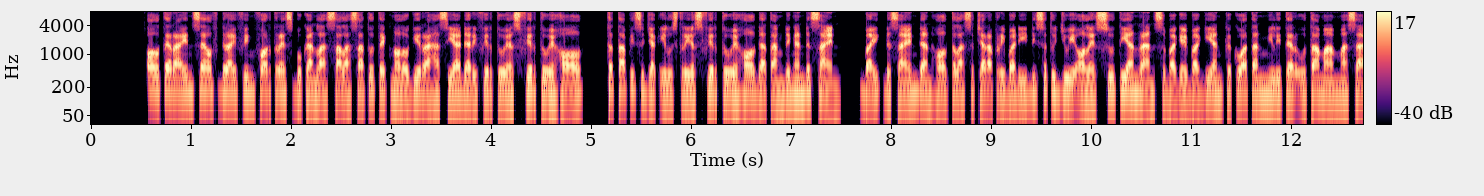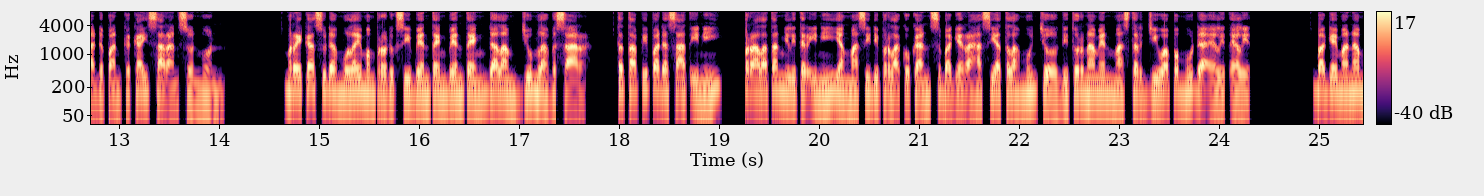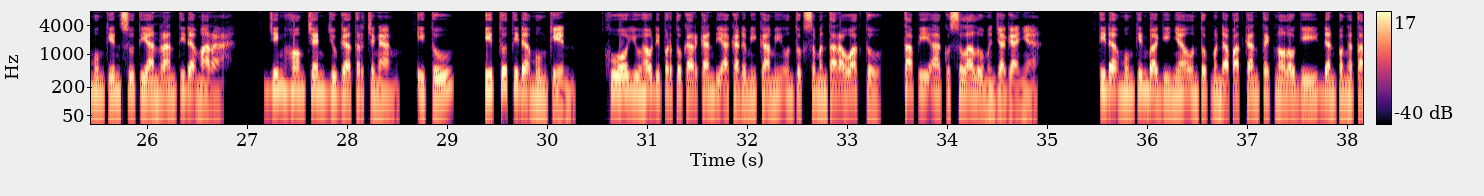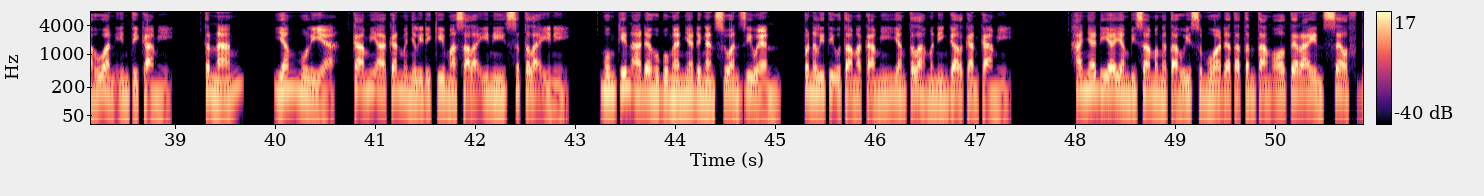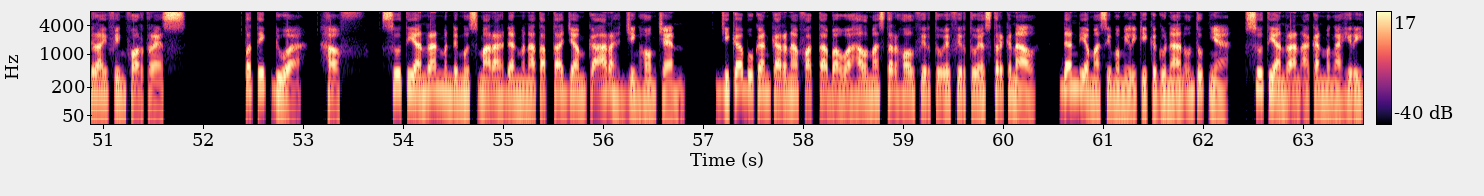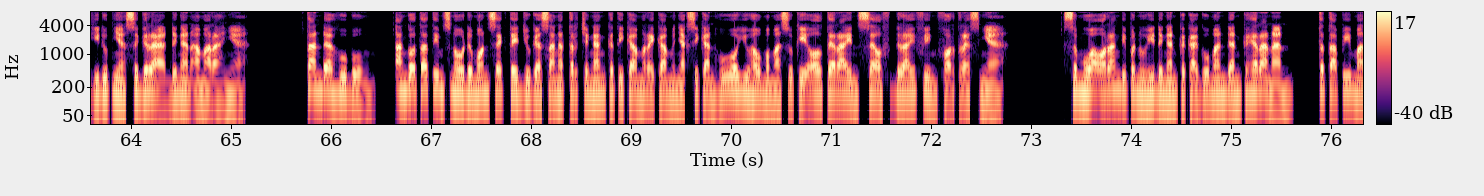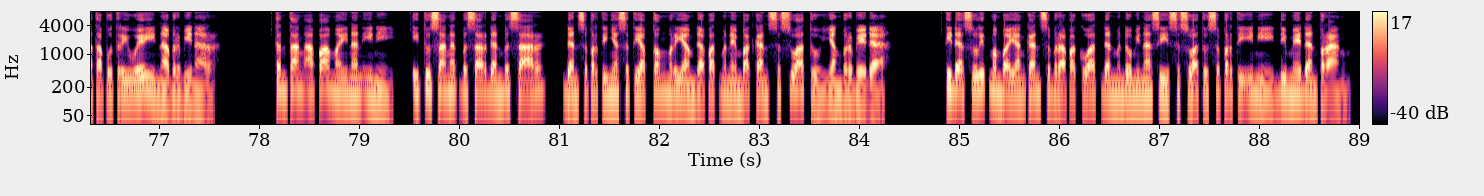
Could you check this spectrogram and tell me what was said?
All-Terrain Self-Driving Fortress bukanlah salah satu teknologi rahasia dari Virtues Virtue Hall, tetapi sejak Illustrious Virtue Hall datang dengan desain, baik desain dan hall telah secara pribadi disetujui oleh Su Tianran sebagai bagian kekuatan militer utama masa depan Kekaisaran Sun Moon. Mereka sudah mulai memproduksi benteng-benteng dalam jumlah besar. Tetapi pada saat ini, peralatan militer ini yang masih diperlakukan sebagai rahasia telah muncul di turnamen Master Jiwa Pemuda Elit-Elit. Bagaimana mungkin Su Tianran tidak marah? Jing Hongchen juga tercengang. Itu, itu tidak mungkin. Huo Yuhao dipertukarkan di akademi kami untuk sementara waktu, tapi aku selalu menjaganya. Tidak mungkin baginya untuk mendapatkan teknologi dan pengetahuan inti kami. Tenang, Yang Mulia, kami akan menyelidiki masalah ini setelah ini. Mungkin ada hubungannya dengan Suan Ziwen, peneliti utama kami yang telah meninggalkan kami. Hanya dia yang bisa mengetahui semua data tentang All Terrain Self-Driving Fortress. Petik 2. Huff. Su Tianran mendengus marah dan menatap tajam ke arah Jing Hongchen. Jika bukan karena fakta bahwa Hal Master Hall Virtue Virtues terkenal, dan dia masih memiliki kegunaan untuknya, Su Tianran akan mengakhiri hidupnya segera dengan amarahnya. Tanda hubung. Anggota tim Snow Demon Sekte juga sangat tercengang ketika mereka menyaksikan Huo Yuhao memasuki all-terrain self-driving fortress-nya. Semua orang dipenuhi dengan kekaguman dan keheranan, tetapi mata Putri Wei Na berbinar. Tentang apa mainan ini? Itu sangat besar dan besar, dan sepertinya setiap tong meriam dapat menembakkan sesuatu yang berbeda. Tidak sulit membayangkan seberapa kuat dan mendominasi sesuatu seperti ini di medan perang.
